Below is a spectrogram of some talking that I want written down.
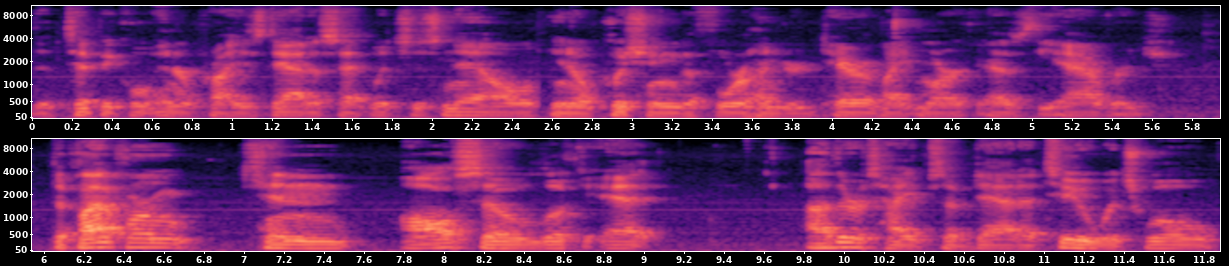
the typical enterprise data set, which is now you know pushing the 400 terabyte mark as the average. The platform can also look at other types of data too, which we'll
